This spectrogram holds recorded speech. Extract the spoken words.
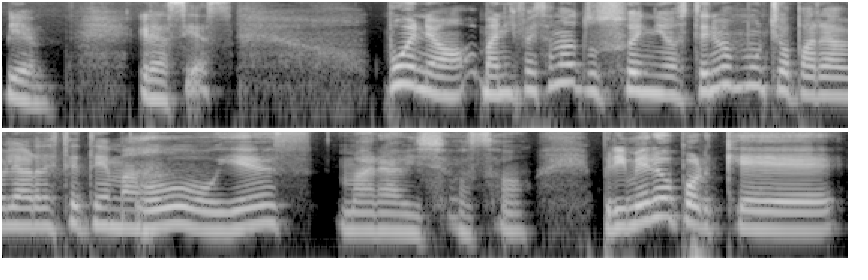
Bien, gracias. Bueno, manifestando tus sueños, tenemos mucho para hablar de este tema. Uy, es maravilloso. Primero porque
